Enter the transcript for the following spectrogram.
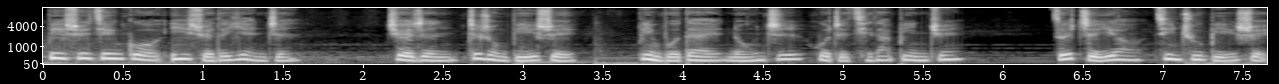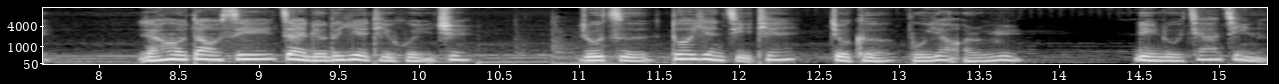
必须经过医学的验证，确认这种鼻水并不带脓汁或者其他病菌，则只要进出鼻水，然后倒吸再流的液体回去，如此多验几天就可不药而愈，另入佳境了。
